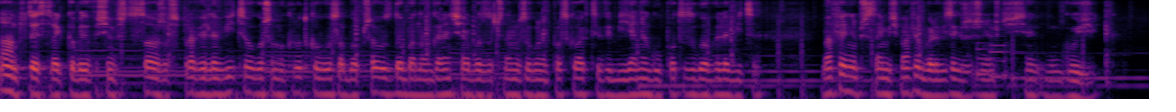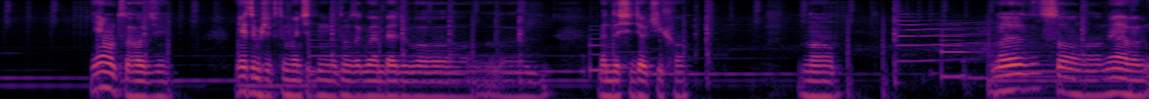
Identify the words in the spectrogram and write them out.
no tutaj strajk kobiet właśnie wystosował, że w sprawie lewicy ogłaszamy krótkowóz albo przewóz doba na ogarnięcie albo zaczynamy z ogólnopolską akcję wybijania głupoty z głowy lewicy. Mafia nie przestanie być mafią, bo lewica grzecznie wciśnie guzik. Nie wiem o co chodzi. Nie chcę się w tym momencie na tym zagłębiać, bo yy, będę siedział cicho. No, no co, no, nie wiem,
